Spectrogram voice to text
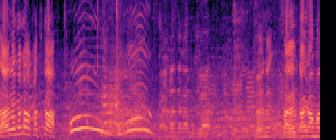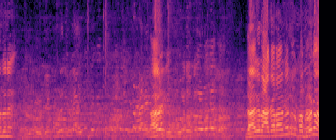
डायरेक्ट का कचका? नाही नाही साहेब काय कामाचं नाही. डायरेक्ट रागा राह ना तू खपलं का?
